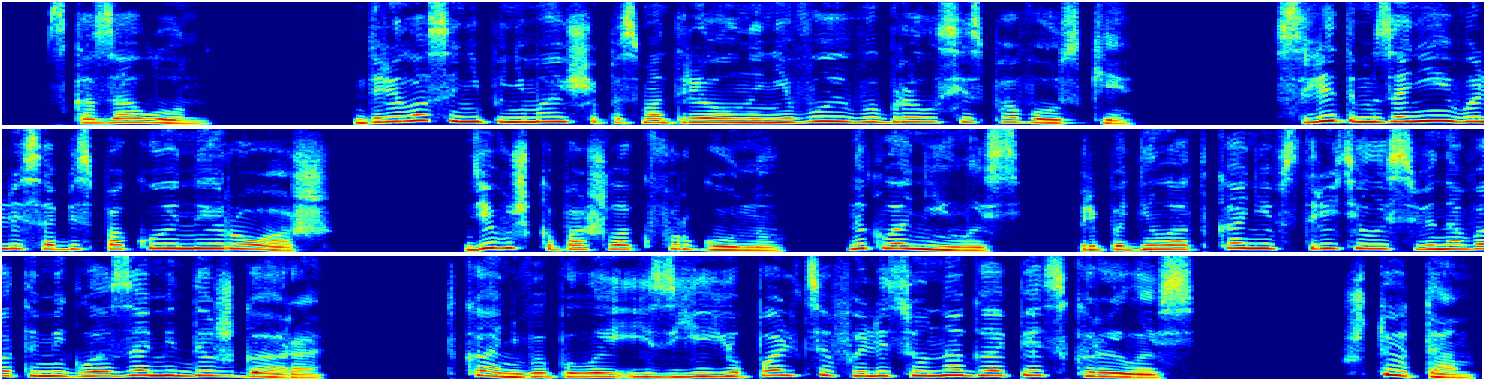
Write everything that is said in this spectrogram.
— сказал он. Дреласа непонимающе посмотрела на него и выбралась из повозки. Следом за ней вылез обеспокоенный Роаш. Девушка пошла к фургону, наклонилась, приподняла ткань и встретилась с виноватыми глазами Дежгара. Ткань выпала из ее пальцев, и лицо Нага опять скрылось. «Что там?»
